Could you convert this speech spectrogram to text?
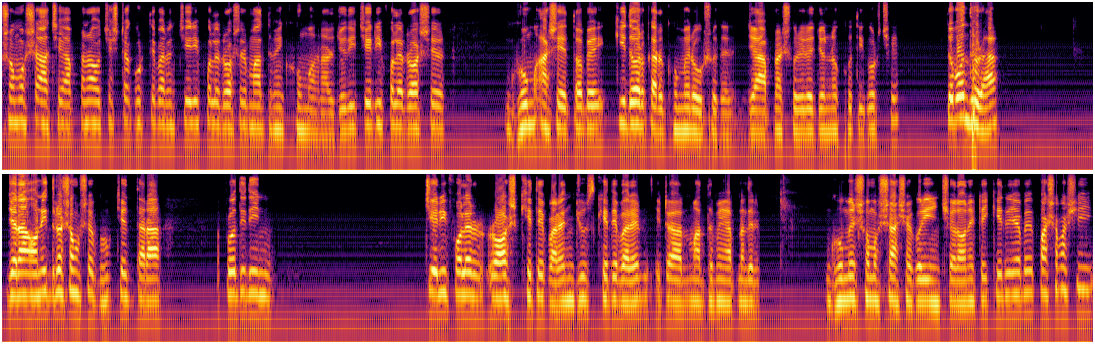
সমস্যা আছে, আপনারাও চেষ্টা করতে পারেন চেরি ফলের রসের মাধ্যমে ঘুম আনার। যদি চেরি ফলের রসের ঘুম আসে, তবে কি দরকার ঘুমের ওষুধের যা আপনার শরীরের জন্য ক্ষতি করছে? তো বন্ধুরা, যারা অনিদ্রা সমস্যায় ভুগছেন, তারা প্রতিদিন চেরি ফলের রস খেতে পারেন, জুস খেতে পারেন। এটার মাধ্যমে আপনাদের ঘুমের সমস্যা আশা করি ইনশাল্লাহ অনেকটাই কেটে যাবে। পাশাপাশি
